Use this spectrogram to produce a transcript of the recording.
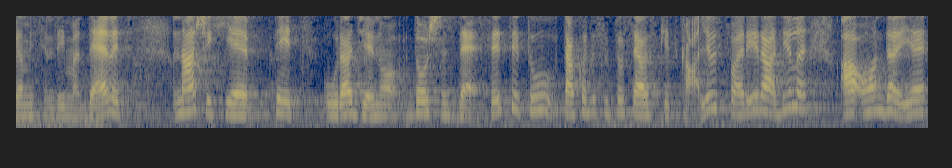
ja mislim da ima devet. Naših je pet urađeno do 60. tu, tako da su to seoske tkalje u stvari radile, a onda je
